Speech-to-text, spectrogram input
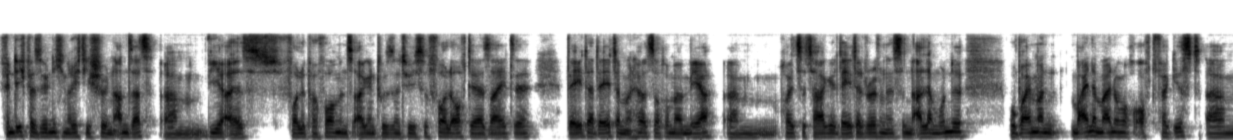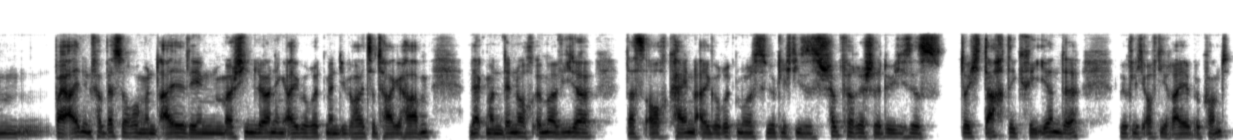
finde ich persönlich einen richtig schönen Ansatz. Ähm, wir als volle Performance-Agentur sind natürlich so voll auf der Seite Data, Data. Man hört es auch immer mehr. Ähm, heutzutage Data-Driven ist in aller Munde. Wobei man meiner Meinung nach oft vergisst, ähm, bei all den Verbesserungen und all den Machine Learning-Algorithmen, die wir heutzutage haben, merkt man dennoch immer wieder, dass auch kein Algorithmus wirklich dieses Schöpferische, dieses durchdachte, Kreierende wirklich auf die Reihe bekommt.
